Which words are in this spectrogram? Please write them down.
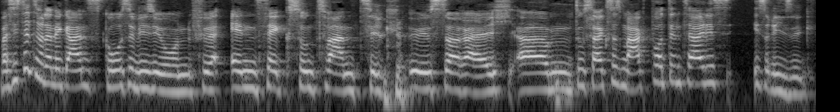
Was ist denn so deine ganz große Vision für N26 Österreich? Ähm, du sagst, das Marktpotenzial ist, ist riesig.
